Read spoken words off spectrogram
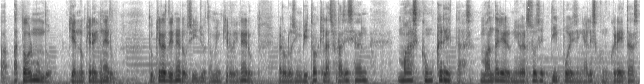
a, todo el mundo. ¿Quién no quiere dinero? ¿Tú quieres dinero? Sí, yo también quiero dinero. Pero los invito a que las frases sean más concretas. Mándale al universo ese tipo de señales concretas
